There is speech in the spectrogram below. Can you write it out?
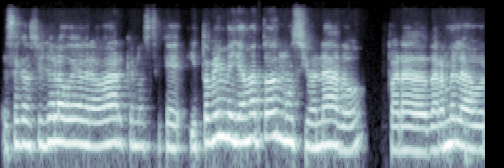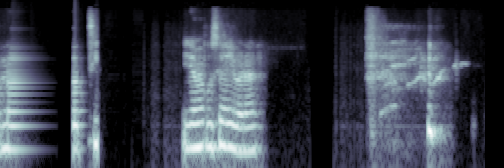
esa canción yo la voy a grabar, que no sé qué. Y Tommy me llama todo emocionado para darme la noticia y yo me puse a llorar.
